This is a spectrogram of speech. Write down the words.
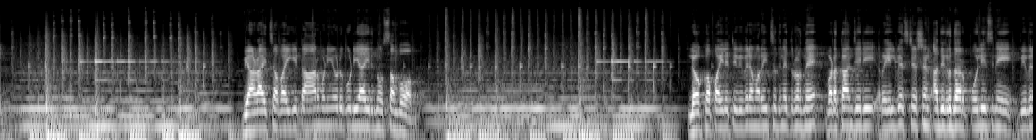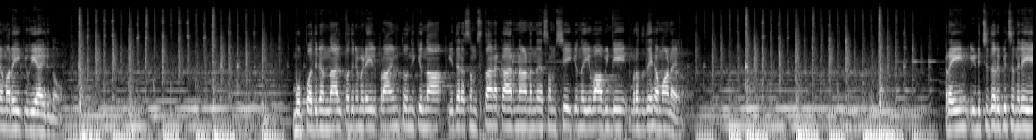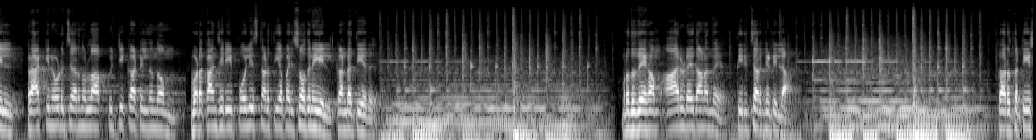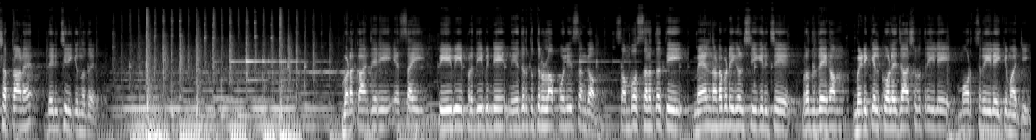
വ്യാഴാഴ്ച വൈകിട്ട് ആറു മണിയോടുകൂടിയായിരുന്നു സംഭവം. ലോക്കോ പൈലറ്റ് വിവരമറിയിച്ചതിനെ തുടർന്ന് വടക്കാഞ്ചേരി റെയിൽവേ സ്റ്റേഷൻ അധികൃതർ പോലീസിനെ വിവരമറിയിക്കുകയായിരുന്നു. മുപ്പതിനും നാൽപ്പതിനും ഇടയിൽ പ്രായം തോന്നിക്കുന്ന ഇതര സംസ്ഥാനക്കാരനാണെന്ന് സംശയിക്കുന്ന യുവാവിന്റെ മൃതദേഹമാണ്. ട്രെയിൻ ഇടിച്ചു തെറിപ്പിച്ച നിലയിൽ ട്രാക്കിനോട് ചേർന്നുള്ള കുറ്റിക്കാട്ടിൽ നിന്നും വടക്കാഞ്ചേരി പോലീസ് നടത്തിയ പരിശോധനയിൽ കണ്ടെത്തിയത്. മൃതദേഹം ആരുടേതാണെന്ന് തിരിച്ചറിഞ്ഞിട്ടില്ല. കറുത്ത ടീഷർട്ടാണ് ധരിച്ചിരിക്കുന്നത്. Vadakkancherry S I P V പ്രദീപിന്റെ നേതൃത്വത്തിലുള്ള പോലീസ് സംഘം സംഭവ സ്ഥലത്തെത്തി മേൽ നടപടികൾ സ്വീകരിച്ച് മൃതദേഹം മെഡിക്കൽ കോളേജ് ആശുപത്രിയിലെ മോർച്ചറിയിലേക്ക് മാറ്റി.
